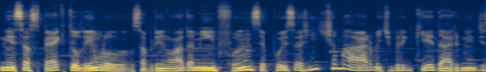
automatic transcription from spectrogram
nesse aspecto, eu lembro, Sabrina, lá da minha infância, pois a gente tinha uma arma de brinquedo, arma de,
